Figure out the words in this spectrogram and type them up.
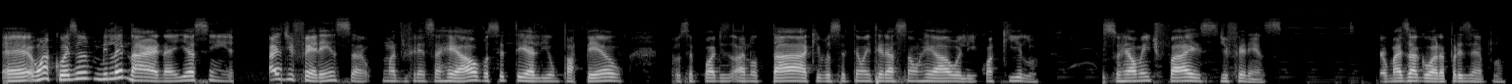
é uma coisa milenar, né? E assim, faz diferença, uma diferença real, você ter ali um papel, você pode anotar, que você tem uma interação real ali com aquilo. Isso realmente faz diferença. Mas agora, por exemplo,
